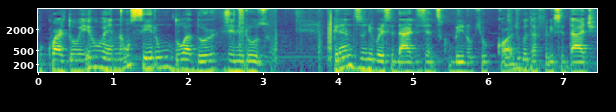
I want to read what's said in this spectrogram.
O quarto erro é não ser um doador generoso. Grandes universidades já descobriram que o código da felicidade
